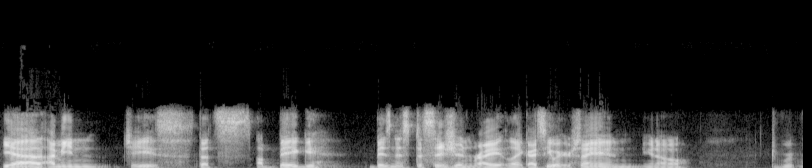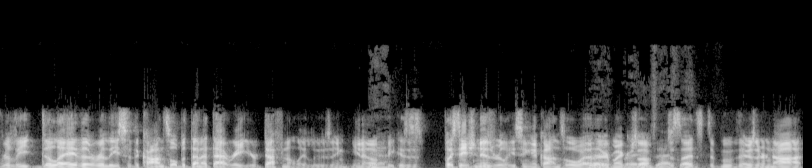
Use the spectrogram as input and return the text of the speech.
Yeah, I mean, geez, that's a big business decision, right? Like, I see what you're saying. You know, re- delay the release of the console, but then at that rate, you're definitely losing, you know, Yeah. because PlayStation is releasing a console, whether Right, right, Microsoft exactly. decides to move theirs or not.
